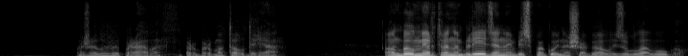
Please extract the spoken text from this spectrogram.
— Пожалуй, вы правы, — пробормотал Дориан. Он был мертвенно бледен и беспокойно шагал из угла в угол.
